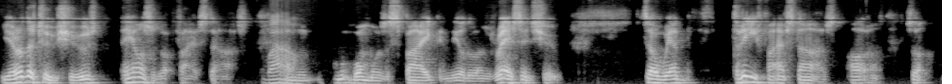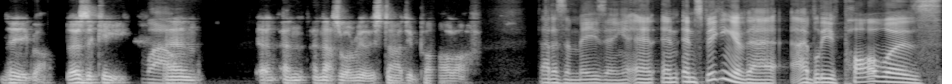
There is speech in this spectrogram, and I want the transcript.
your other two shoes, they also got five stars. Wow. And one was a spike, and the other one was racing shoe. So we had three five stars. So there you go. There's the key. Wow. And and and, and that's what really started Paul off. That is amazing. And, and and speaking of that, I believe Paul was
